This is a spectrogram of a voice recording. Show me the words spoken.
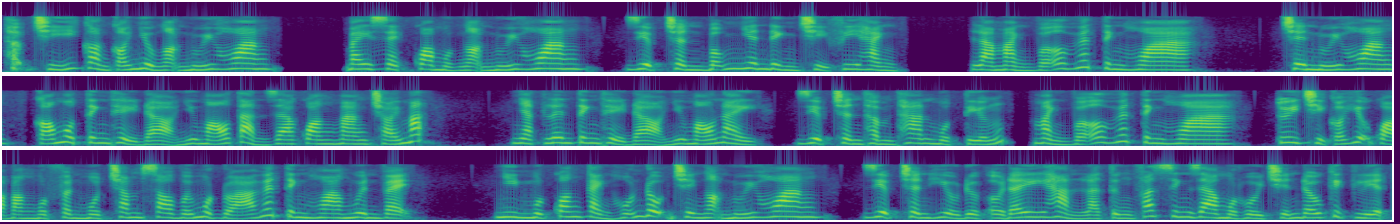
Thậm chí còn có nhiều ngọn núi hoang. Bay xẹt qua một ngọn núi hoang, Diệp Trần bỗng nhiên đình chỉ phi hành. Là mảnh vỡ huyết tinh hoa. Trên núi hoang, có một tinh thể đỏ như máu tản ra quang mang chói mắt. Nhặt lên tinh thể đỏ như máu này, Diệp Trần thầm than một tiếng, mảnh vỡ huyết tinh hoa, tuy chỉ có hiệu quả bằng một phần một trăm so với một đóa huyết tinh hoa nguyên vẹn. Nhìn một quang cảnh hỗn độn trên ngọn núi hoang, Diệp Trần hiểu được ở đây hẳn là từng phát sinh ra một hồi chiến đấu kịch liệt.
